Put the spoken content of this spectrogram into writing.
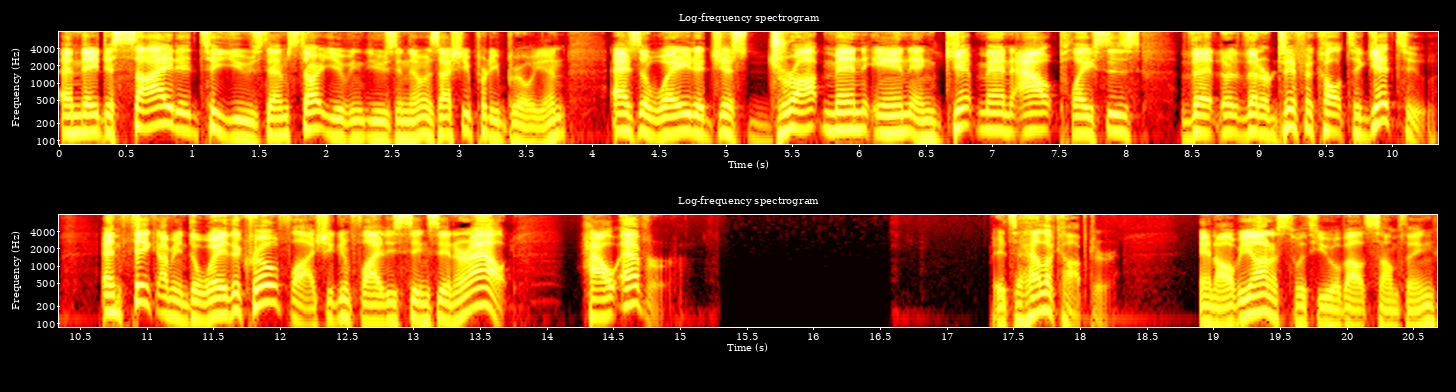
And they decided to use them, start using, them. It was actually pretty brilliant as a way to just drop men in and get men out places that are, that are difficult to get to. And think, I mean, the way the crow flies, you can fly these things in or out. However, it's a helicopter. And I'll be honest with you about something.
